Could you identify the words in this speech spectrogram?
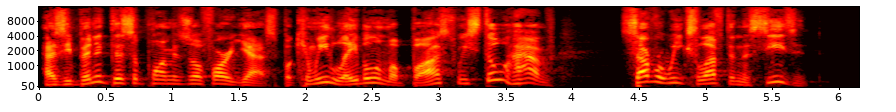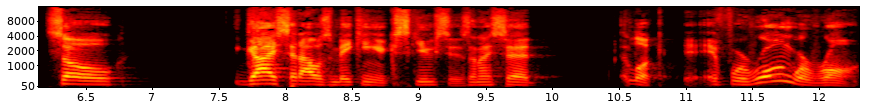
Has he been a disappointment so far? Yes. But can we label him a bust? We still have several weeks left in the season. So, guy said I was making excuses. And I said, look, if we're wrong, we're wrong.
